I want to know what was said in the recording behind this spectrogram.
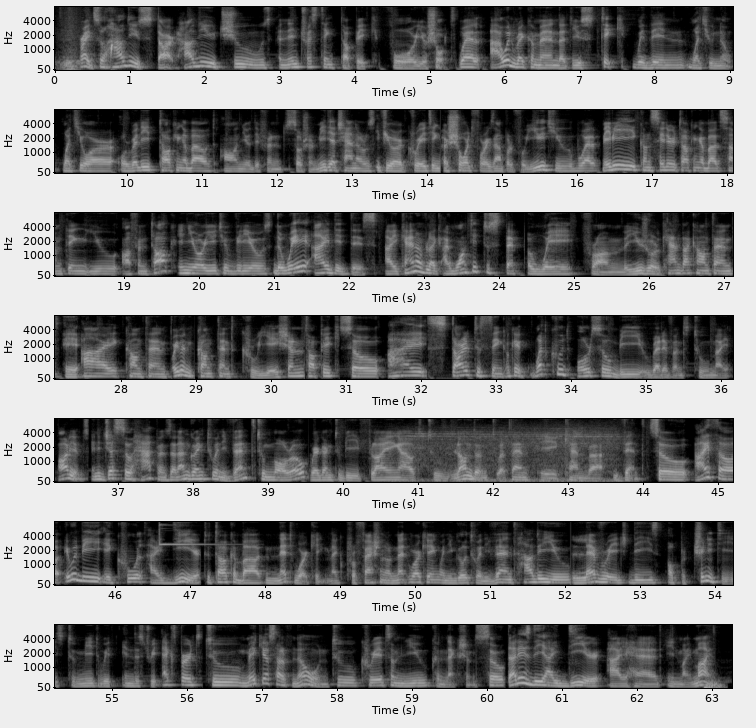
Right, so how do you start? How do you choose an interesting topic for your short? Well, I would recommend that you stick within what you know, what you are already talking about on your different social media channels. If you are creating a short, for example, for YouTube, well, maybe consider talking about something you often talk in your YouTube videos. The way I did this, I kind of like, I wanted to step away from the usual Canva content, AI content, or even content creation topic. So I started to think, okay, what could also also be relevant to my audience. And it just so happens that I'm going to an event tomorrow. We're going to be flying out to London to attend a Canva event. So I thought it would be a cool idea to talk about networking, like professional networking. When you go to an event, how do you leverage these opportunities to meet with industry experts, to make yourself known, to create some new connections? So that is the idea I had in my mind.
